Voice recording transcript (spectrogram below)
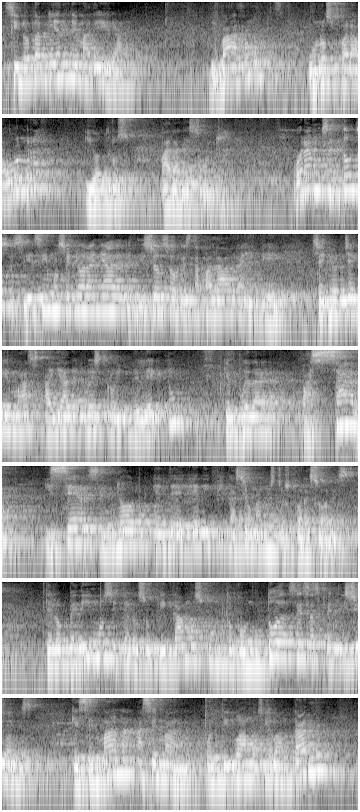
sino también de madera, de barro, unos para honra y otros para deshonra. Oramos entonces y decimos, Señor, añade bendición sobre esta palabra y que, Señor, llegue más allá de nuestro intelecto, que pueda pasar y ser, Señor, de edificación a nuestros corazones. Te lo pedimos y te lo suplicamos junto con todas esas peticiones que semana a semana continuamos levantando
